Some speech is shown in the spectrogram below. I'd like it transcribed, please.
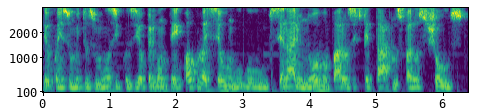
eu conheço muitos músicos, e eu perguntei qual vai ser o, o cenário novo para os espetáculos, para os shows.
